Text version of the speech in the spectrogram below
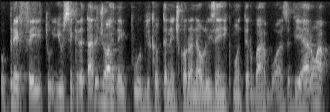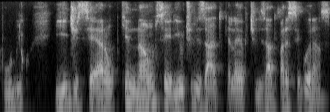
o prefeito e o secretário de Ordem Pública, o tenente-coronel Luiz Henrique Monteiro Barbosa, vieram a público e disseram que não seria utilizado, que ela era utilizado para segurança.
